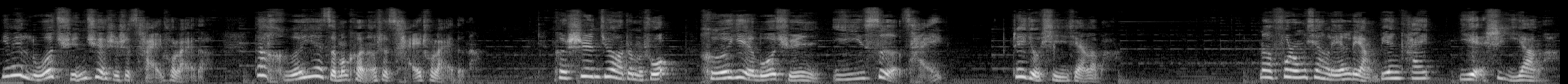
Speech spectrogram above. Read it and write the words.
因为罗裙确实是裁出来的。但荷叶怎么可能是裁出来的呢？可诗人就要这么说：“荷叶罗裙一色裁”，这就新鲜了吧？那芙蓉向脸两边开也是一样啊。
